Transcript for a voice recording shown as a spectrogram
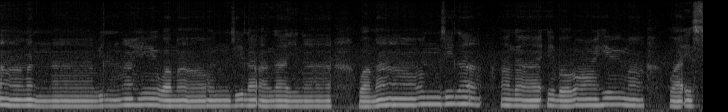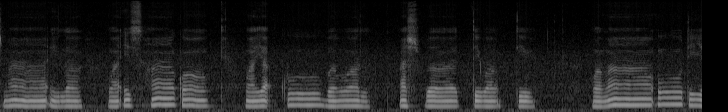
آمنا بالله وما أنزل علينا وما أنزل على إبراهيم وإسماعيل وإسحاق ويعقوب والأسباط وما أوتي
